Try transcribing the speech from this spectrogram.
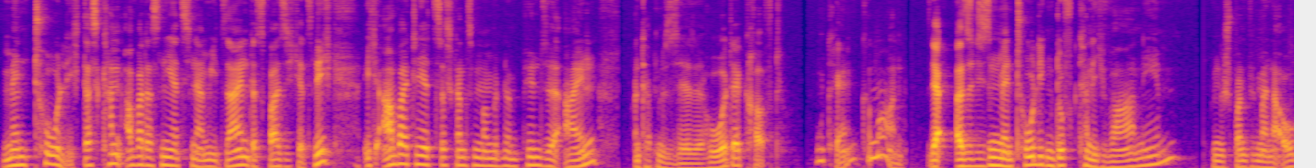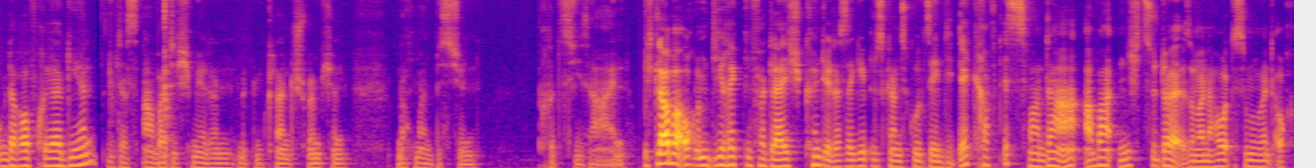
mentholig. Das kann aber das Niacinamid sein, das weiß ich jetzt nicht. Ich arbeite jetzt das Ganze mal mit einem Pinsel ein und habe eine sehr, sehr hohe Deckkraft. Okay, come on. Ja, also diesen mentholigen Duft kann ich wahrnehmen. Bin gespannt, wie meine Augen darauf reagieren. Das arbeite ich mir dann mit einem kleinen Schwämmchen noch mal ein bisschen präziser ein. Ich glaube, auch im direkten Vergleich könnt ihr das Ergebnis ganz gut sehen. Die Deckkraft ist zwar da, aber nicht zu doll. Also meine Haut ist im Moment auch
